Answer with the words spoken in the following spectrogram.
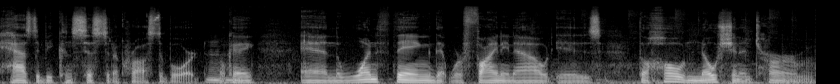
has to be consistent across the board, mm-hmm. okay? And the one thing that we're finding out is the whole notion and term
